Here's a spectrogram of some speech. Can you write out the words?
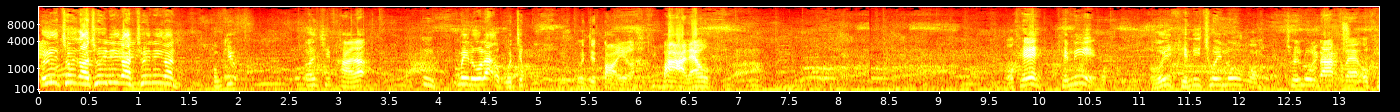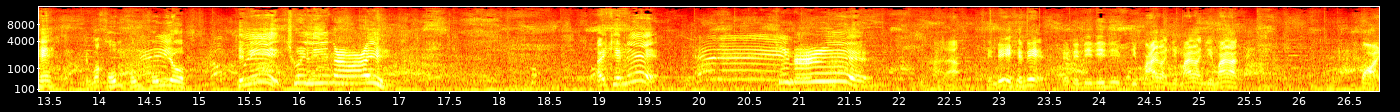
เอ้ยช่วยก่อนช่วยนี่ก่อนช่วยนี่ก่อนผมคิดเอ้ยชิบหายแล้วไม่รู้แล้วโอ้โหจะจะต่อยเหรอบ้าแล้ว โอเค เคนนี่เฮ้ย เคนนี่ช่วยลูกผมช่วยลูกดักแล้วโอเค ถือว่าคุ้มคุ้มคุ้มอยู่ เคนนี่ช่วยลีหน่อย ไอ้ยเคนนี่เคนนี่หายแล้ว เคนนี่ เคนนี่เดี๋ยวเดี๋ยวเดี๋ยวเดี๋ยวหยิบไม้ก่อนหยิบไม้ก่อนหยิบไม้ก่อน ปล่อย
